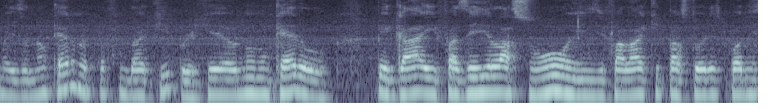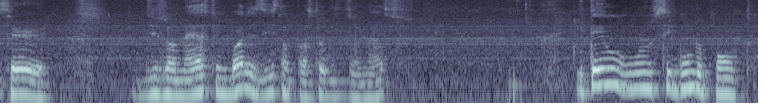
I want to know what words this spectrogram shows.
mas eu não quero me aprofundar aqui porque eu não, não quero pegar e fazer relações e falar que pastores podem ser desonestos, embora existam pastores desonestos. E tem um, um segundo ponto.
